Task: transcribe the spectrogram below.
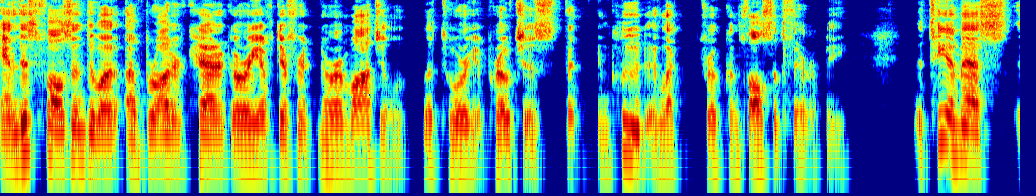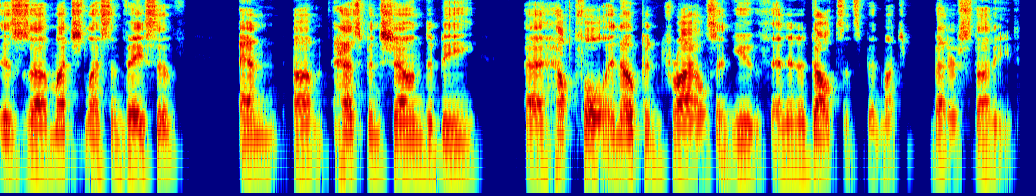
and this falls into a, a, broader category of different neuromodulatory approaches that include electroconvulsive therapy. The TMS is uh, much less invasive and um, has been shown to be uh, helpful in open trials in youth, and in adults, it's been much better studied.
